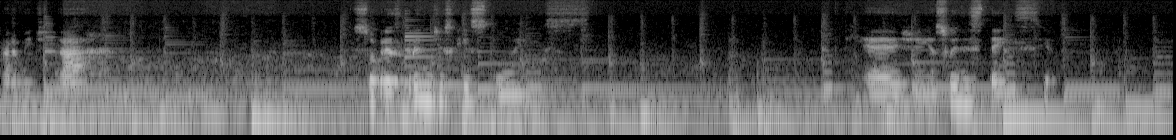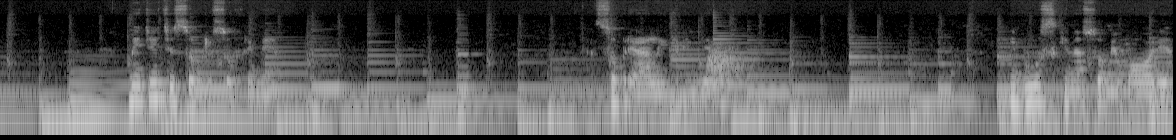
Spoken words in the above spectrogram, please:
para meditar sobre as grandes questões que regem a sua existência. Medite sobre o sofrimento, sobre a alegria e busque na sua memória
